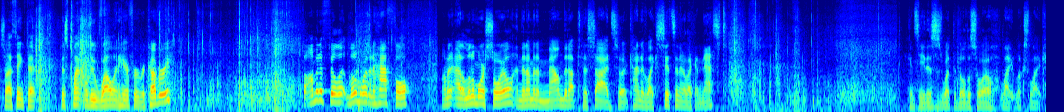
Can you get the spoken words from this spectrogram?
So I think that this plant will do well in here for recovery. So I'm gonna fill it a little more than half full. I'm gonna add a little more soil and then I'm gonna mound it up to the side so it kind of like sits in there like a nest. You can see this is what the Build-A-Soil light looks like.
